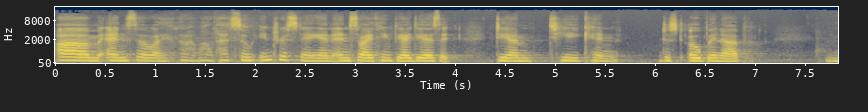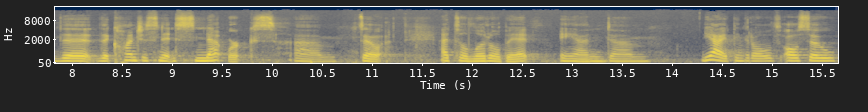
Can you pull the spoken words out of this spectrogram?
Um, and so I thought, well, that's so interesting. And, and so I think the idea is that DMT can just open up the, the consciousness networks. Um, so that's a little bit. And um, yeah, I think it also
